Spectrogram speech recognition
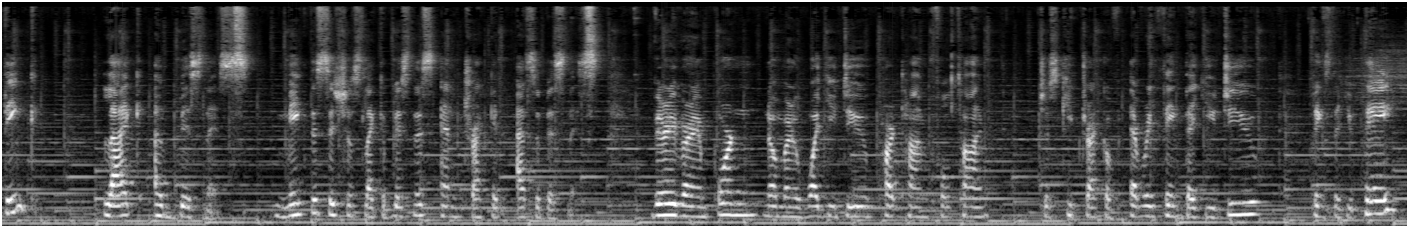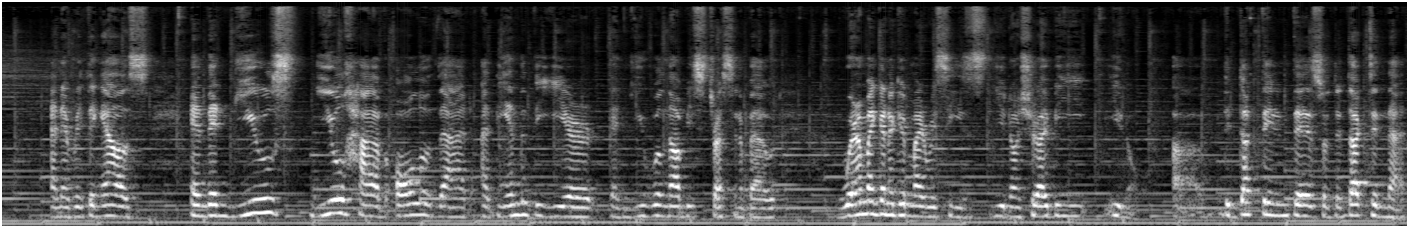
think like a business. Make decisions like a business and track it as a business. Very, very important no matter what you do, part time, full time. Just keep track of everything that you do, things that you pay, and everything else. And then you'll you'll have all of that at the end of the year, and you will not be stressing about where am I going to get my receipts. You know, should I be you know uh, deducting this or deducting that?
